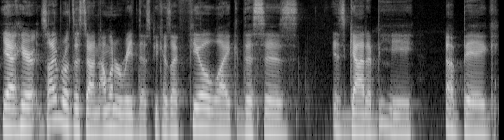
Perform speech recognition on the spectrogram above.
Yeah, here. So I wrote this down. I want to read this because I feel like this is is got to be a big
